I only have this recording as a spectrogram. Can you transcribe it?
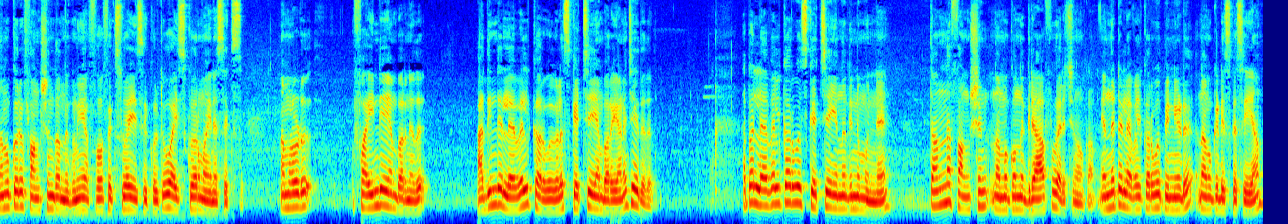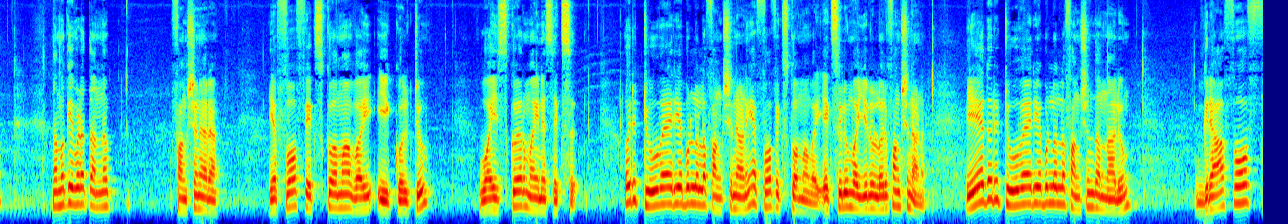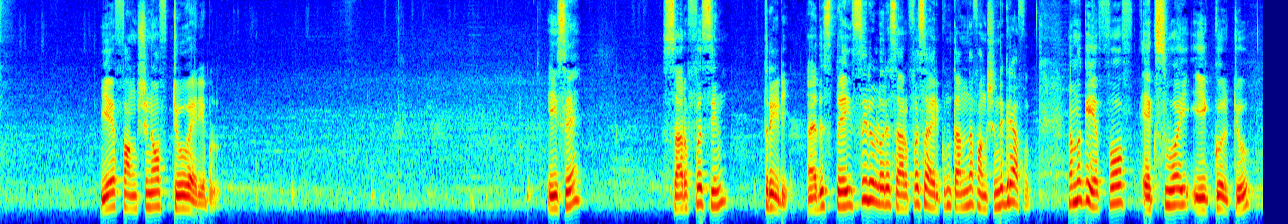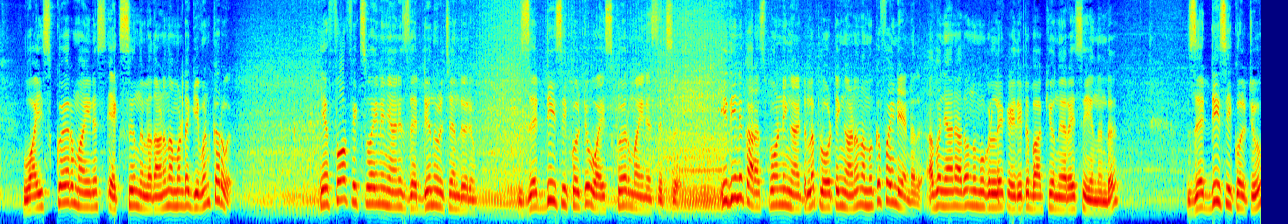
നമുക്കൊരു function തന്നിക്കണു F of X Y is equal to Y square minus X നമ്മളോട് find ചെയ്യാൻ പറഞ്ഞത് അതിന്റെ ലെവൽ കർവുകൾ സ്കെച്ച് ചെയ്യാൻ പറയുകയാണ് ചെയ്തത്. അപ്പോൾ ലെവൽ കർവ് സ്കെച്ച് ചെയ്യുന്നതിന് മുന്നേ തന്ന ഫംഗ്ഷൻ നമുക്കൊന്ന് ഗ്രാഫ് വരച്ച് നോക്കാം. എന്നിട്ട് ലെവൽ കർവ് പിന്നീട് നമുക്ക് ഡിസ്കസ് ചെയ്യാം. നമുക്കിവിടെ തന്ന ഫംഗ്ഷൻ ആരാ? F of X comma Y equal to Y square minus X ഒരു ടു വേരിയബിളിലുള്ള ഫംഗ്ഷനാണ് F of X comma Y എക്സിലും വൈയിലുള്ള ഒരു ഫംഗ്ഷനാണ് ഏതൊരു ടു വേരിയബിളിലുള്ള ഫംഗ്ഷൻ തന്നാലും graph of a function of two variable is a surface in three D അതായത് സ്പേസിലുള്ള ഒരു സർഫസ് ആയിരിക്കും തന്ന ഫംഗ്ഷന്റെ ഗ്രാഫ് നമുക്ക് F of X Y equal to Y square minus X എന്നുള്ളതാണ് നമ്മളുടെ given curve F of X വൈനെ ഞാൻ സെഡ് എന്ന് വിളിച്ചാൽ എന്ത് വരും? Z is equal to Y square minus X ഇതിന് കറസ്പോണ്ടിങ് ആയിട്ടുള്ള പ്ലോട്ടിംഗ് ആണ് നമുക്ക് ഫൈൻഡ് ചെയ്യേണ്ടത്. അപ്പോൾ ഞാൻ അതൊന്ന് മുകളിലേക്ക് എഴുതിയിട്ട് ബാക്കി ഒന്ന് എറേസ് ചെയ്യുന്നുണ്ട്. Z is equal to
